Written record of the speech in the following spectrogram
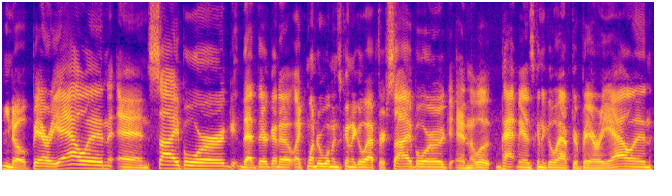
you know Barry Allen and Cyborg that they're gonna like Wonder Woman's gonna go after Cyborg, and Batman's gonna go after Barry Allen,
